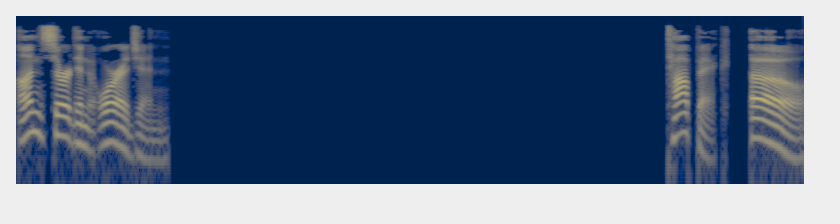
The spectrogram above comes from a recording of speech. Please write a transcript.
Uncertain origin Topic. O.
